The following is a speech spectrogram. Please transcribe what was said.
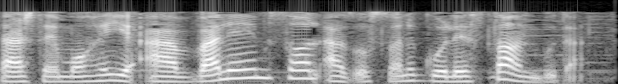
در سه ماهه اول امسال از استان گلستان بودند.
